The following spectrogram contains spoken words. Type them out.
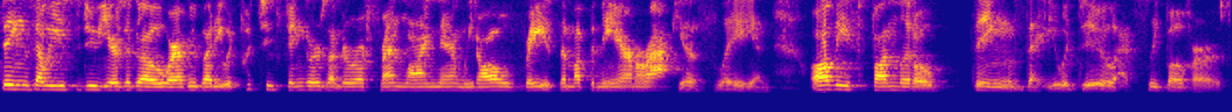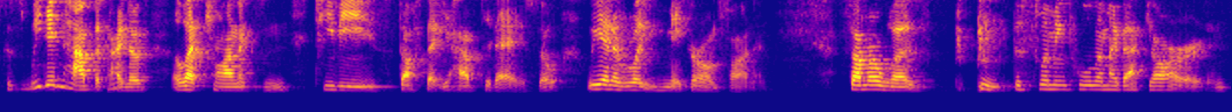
things that we used to do years ago where everybody would put two fingers under a friend lying there and we'd all raise them up in the air miraculously and all these fun little things that you would do at sleepovers because we didn't have the kind of electronics and TV stuff that you have today. So we had to really make our own fun. And summer was the swimming pool in my backyard and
